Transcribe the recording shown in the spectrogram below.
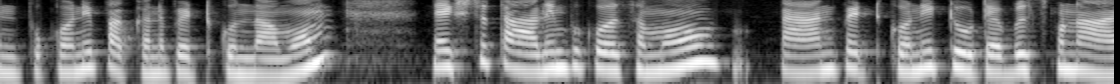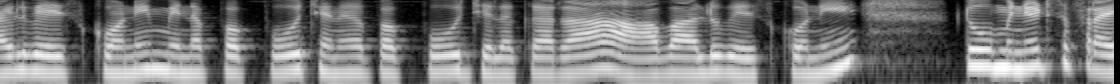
ఎనుపుకొని పక్కన పెట్టుకుందాము. నెక్స్ట్ తాలింపు కోసము ప్యాన్ పెట్టుకొని టూ టేబుల్ స్పూన్ ఆయిల్ వేసుకొని మినపప్పు శనగపప్పు జీలకర్ర ఆవాలు వేసుకొని టూ మినిట్స్ ఫ్రై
